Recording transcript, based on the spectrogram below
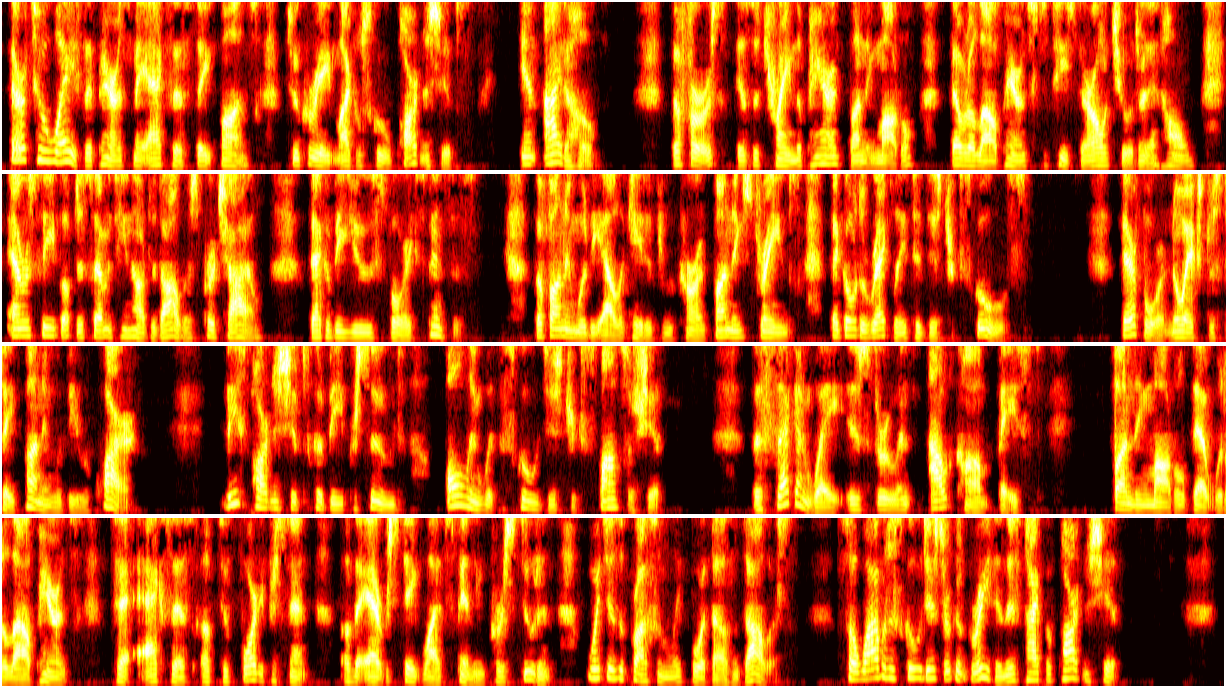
There are two ways that parents may access state funds to create micro school partnerships in Idaho. The first is the train the parent funding model that would allow parents to teach their own children at home and receive up to $1,700 per child that could be used for expenses. The funding would be allocated through current funding streams that go directly to district schools. Therefore, no extra state funding would be required. These partnerships could be pursued only with the school district sponsorship. The second way is through an outcome based funding model that would allow parents to access up to 40% of the average statewide spending per student, which is approximately $4,000. So why would a school district agree to this type of partnership?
